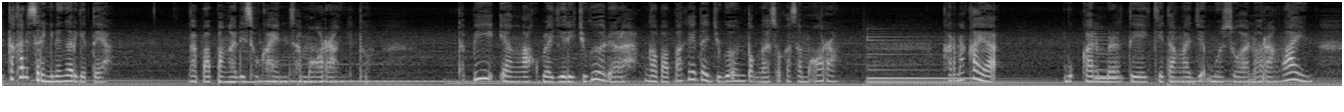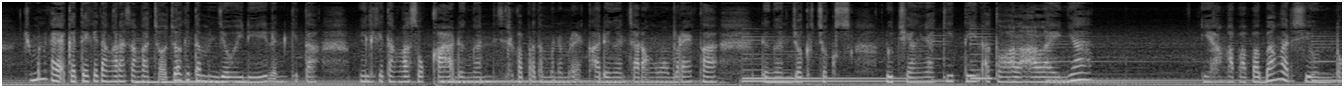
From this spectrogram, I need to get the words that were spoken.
kita kan sering dengar gitu ya. Nggak apa-apa nggak disukain sama orang gitu. Tapi yang aku pelajari juga adalah nggak apa-apa kita juga untuk nggak suka sama orang. Karena kayak bukan berarti kita ngajak musuhan orang lain. Cuman kayak ketika kita ngerasa nggak cocok kita menjauhi diri dan kita milih kita nggak suka dengan circle pertemanan mereka dengan cara ngomong mereka dengan jokes-jokes lucu yang nyakitin atau hal-hal lainnya ya nggak apa-apa banget sih untuk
